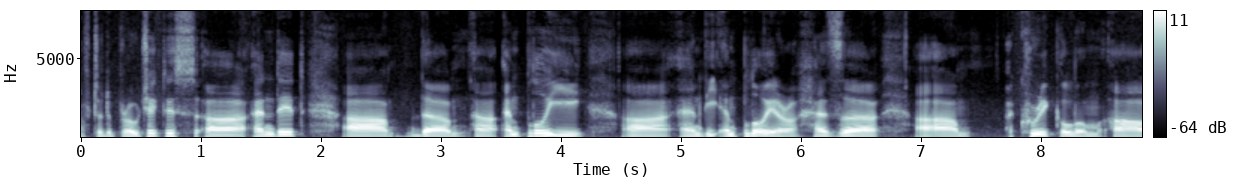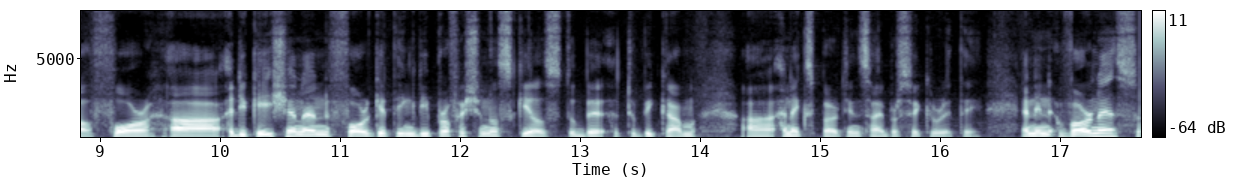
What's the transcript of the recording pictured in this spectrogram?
after the project is uh, ended, uh, the employee and the employer has a um, a curriculum uh, for uh, education and for getting the professional skills to, be, to become uh, an expert in cybersecurity. And in awareness,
